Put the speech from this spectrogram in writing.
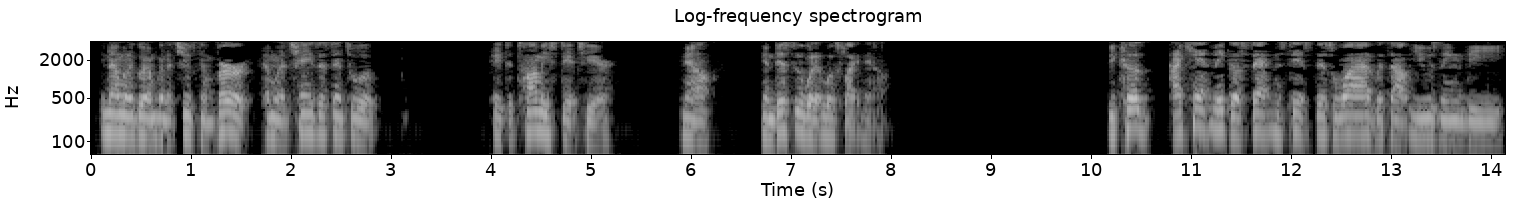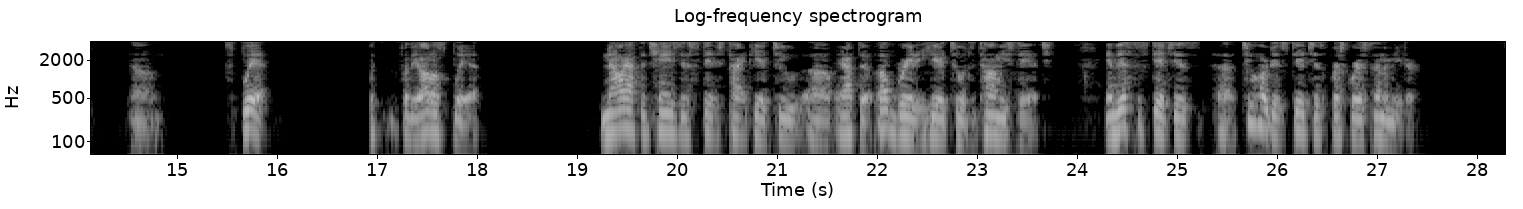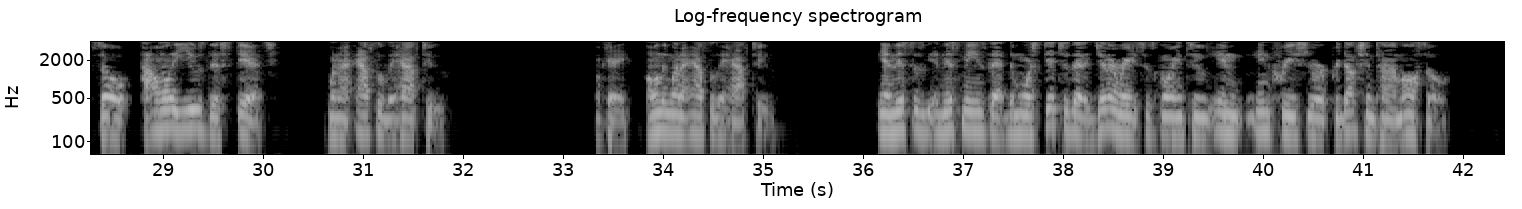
And now I'm going to go, I'm going to choose convert. I'm going to change this into a, a tatami stitch here. Now, and this is what it looks like now. Because I can't make a satin stitch this wide without using the um, split for the auto split. Now I have to change this stitch type here to, uh, I have to upgrade it here to a tatami stitch. And this stitch is uh, 200 stitches per square centimeter. So I only use this stitch when I absolutely have to. Okay, only when I absolutely have to. And this is and this means that the more stitches that it generates is going to in, increase your production time also.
